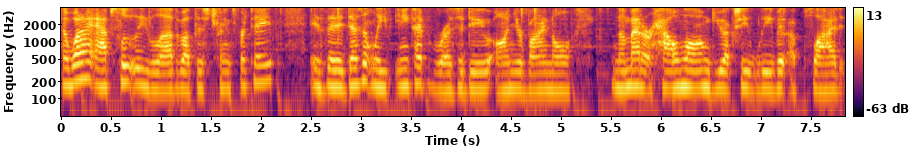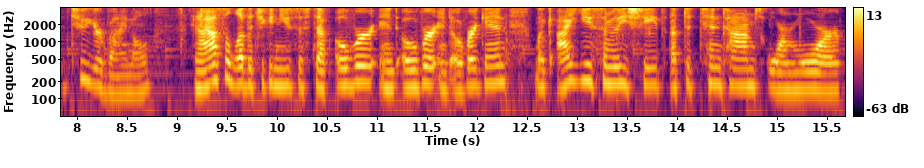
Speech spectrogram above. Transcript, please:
And what I absolutely love about this transfer tape is that it doesn't leave any type of residue on your vinyl, no matter how long you actually leave it applied to your vinyl. And I also love that you can use this stuff over and over and over again. Like I use some of these sheets up to 10 times or more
